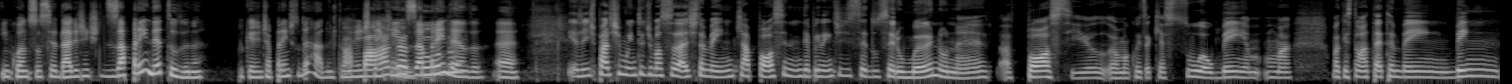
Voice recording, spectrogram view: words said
enquanto sociedade, a gente desaprender tudo, né? Porque a gente aprende tudo errado. Então a gente tem que Apaga ir tudo. desaprendendo. É. E a gente parte muito de uma sociedade também que a posse, independente de ser do ser humano, né? A posse é uma coisa que é sua, o bem é uma, uma questão até também bem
